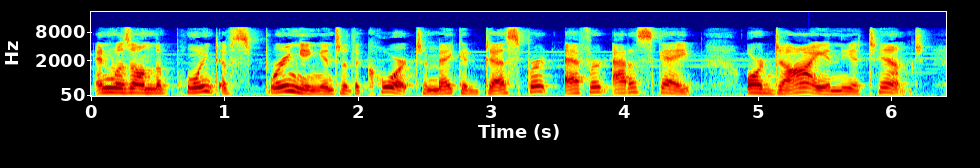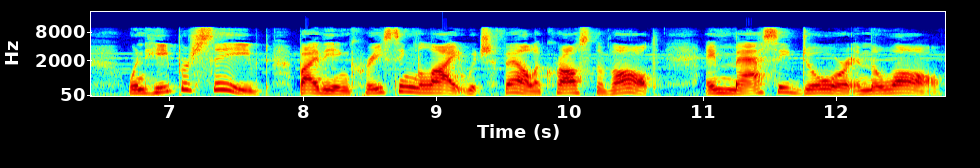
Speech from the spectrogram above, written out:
and was on the point of springing into the court to make a desperate effort at escape or die in the attempt, when he perceived, by the increasing light which fell across the vault, a massy door in the wall.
